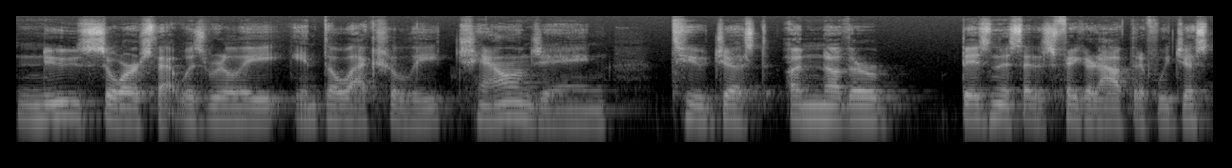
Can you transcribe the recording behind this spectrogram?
news source that was really intellectually challenging to just another business that has figured out that if we just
